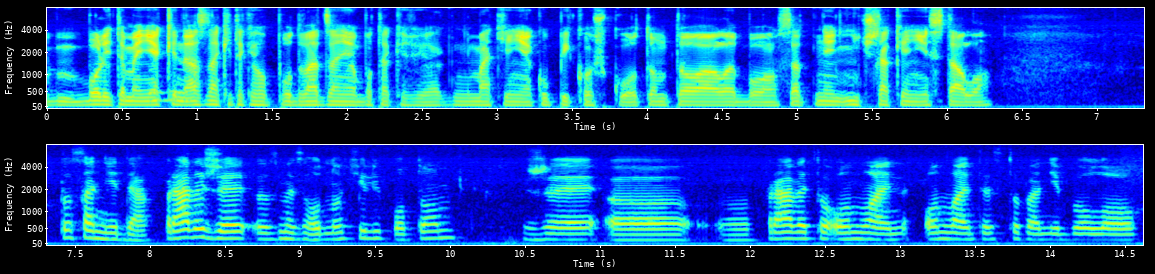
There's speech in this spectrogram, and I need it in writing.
boli tam aj nejaké mhm. náznaky takého podvádzania, alebo také, že ak máte nejakú pikošku o tomto, alebo sa ne, nič také nestalo? To sa nedá. Práve, že sme zhodnotili potom, že uh, práve to online, online testovanie bolo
